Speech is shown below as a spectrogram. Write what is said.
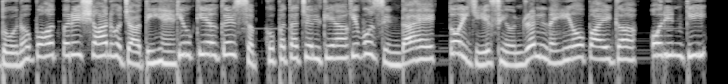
दोनों बहुत परेशान हो जाती हैं, क्योंकि अगर सबको पता चल गया कि वो ज़िंदा है तो ये फ्यूनरल नहीं हो पाएगा और इनकी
